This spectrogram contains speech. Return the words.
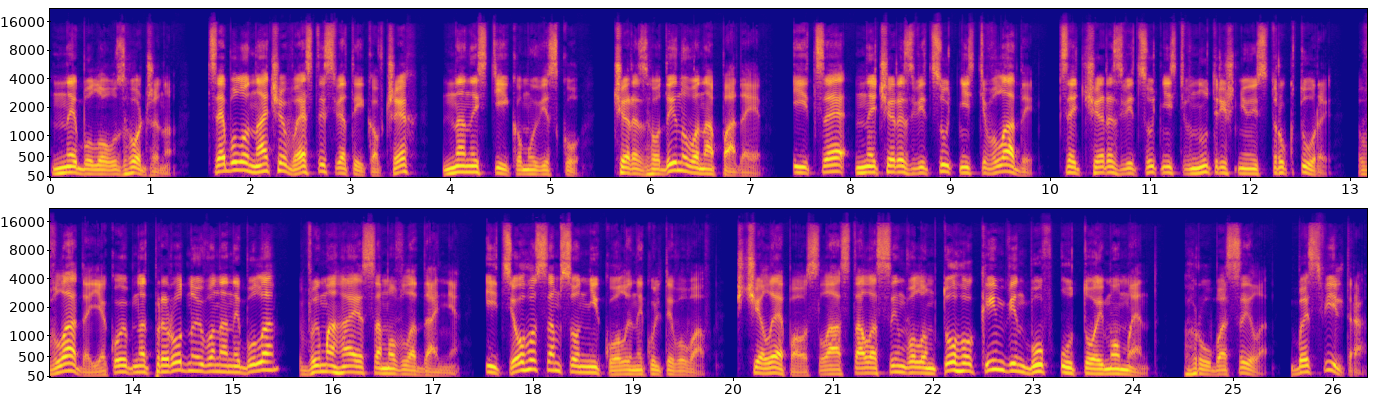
не було узгоджено. Це було наче вести святий ковчег на нестійкому візку. Через годину вона падає. І це не через відсутність влади, це через відсутність внутрішньої структури. Влада, якою б надприродною вона не була, вимагає самовладання, і цього Самсон ніколи не культивував. Щелепа осла стала символом того, ким він був у той момент груба сила, без фільтра,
